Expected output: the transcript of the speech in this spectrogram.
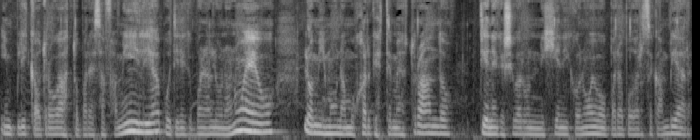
implica otro gasto para esa familia, porque tiene que ponerle uno nuevo. Lo mismo una mujer que esté menstruando tiene que llevar un higiénico nuevo para poderse cambiar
